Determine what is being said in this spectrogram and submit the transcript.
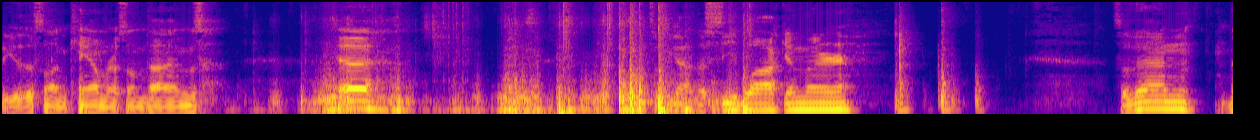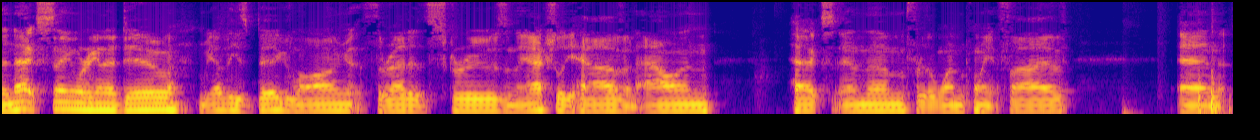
To get this on camera sometimes. Okay. So we got the C block in there. So then the next thing we're going to do, we have these big long threaded screws and they actually have an Allen hex in them for the 1.5 and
